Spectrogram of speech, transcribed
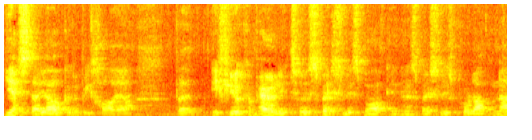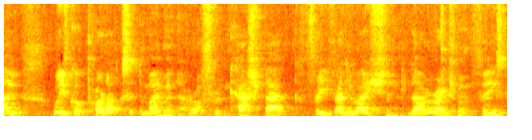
yes, they are going to be higher. But if you're comparing it to a specialist market and a specialist product, no. We've got products at the moment that are offering cashback, free valuation, low arrangement fees.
